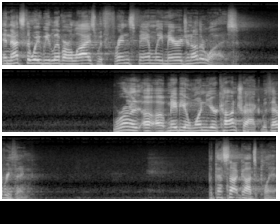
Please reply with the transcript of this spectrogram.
and that's the way we live our lives with friends, family, marriage, and otherwise. We're on a, a, maybe a one year contract with everything. But that's not God's plan.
